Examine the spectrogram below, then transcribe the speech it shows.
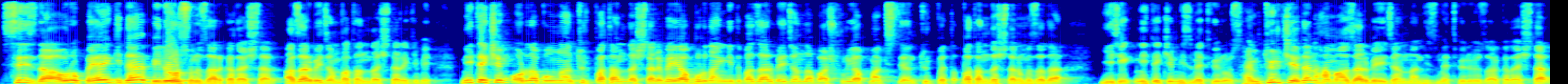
siz de Avrupa'ya gidebiliyorsunuz arkadaşlar. Azerbaycan vatandaşları gibi. Nitekim orada bulunan Türk vatandaşları veya buradan gidip Azerbaycan'da başvuru yapmak isteyen Türk vat- vatandaşlarımıza da nitekim hizmet veriyoruz. Hem Türkiye'den hem Azerbaycan'dan hizmet veriyoruz arkadaşlar.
